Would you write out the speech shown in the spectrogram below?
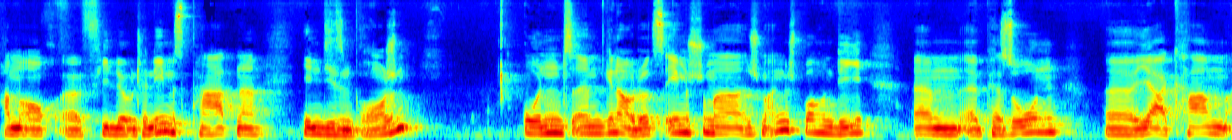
haben auch äh, viele Unternehmenspartner in diesen Branchen. Und ähm, genau, du hast eben schon mal, schon mal angesprochen, die ähm, äh, Person äh, ja, kam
